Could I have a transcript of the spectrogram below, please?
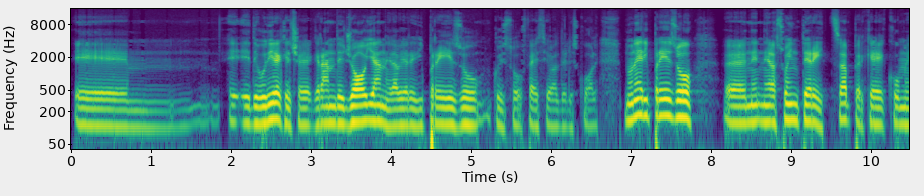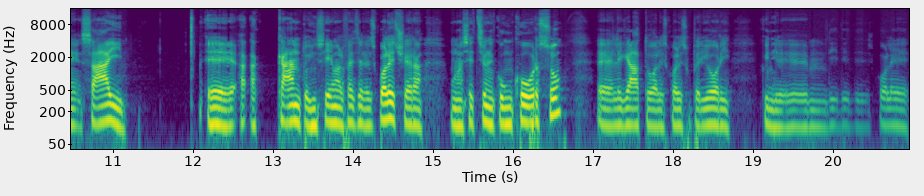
e, ehm, e, e, devo dire che c'è grande gioia nell'avere ripreso questo Festival delle Scuole. Non è ripreso eh, ne, nella sua interezza perché come sai eh, accanto insieme al Festival delle Scuole c'era una sezione concorso eh, legato alle scuole superiori, quindi ehm, di, di, di scuole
